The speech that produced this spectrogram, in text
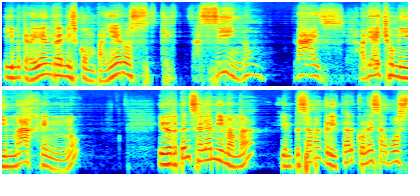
y me creía entre mis compañeros que así, ¿no? Nice. Había hecho mi imagen, ¿no? Y de repente salía mi mamá y empezaba a gritar con esa voz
